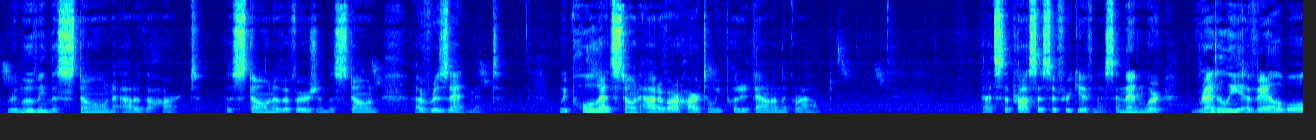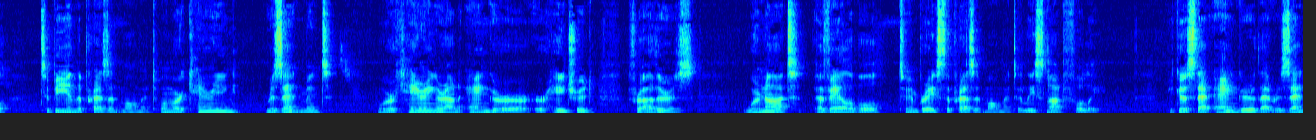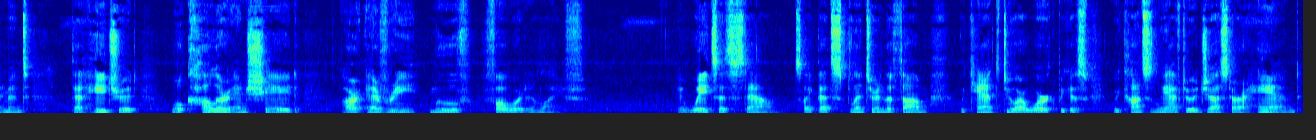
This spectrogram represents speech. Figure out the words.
removing the stone out of the heart, the stone of aversion, the stone of resentment. We pull that stone out of our heart and we put it down on the ground. That's the process of forgiveness. And then we're readily available to be in the present moment. When we're carrying resentment, we're carrying around anger or, or hatred for others, we're not available to embrace the present moment, at least not fully. Because that anger, that resentment, that hatred will color and shade our every move forward in life. It weights us down. It's like that splinter in the thumb. We can't do our work because we constantly have to adjust our hand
